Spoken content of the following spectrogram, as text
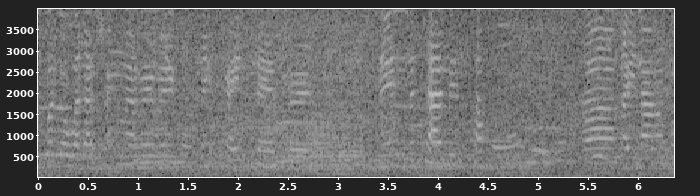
kumbaga wala siyang nare-recognize kahit letters. Then, na-challenge ako, ah, kailangan ko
